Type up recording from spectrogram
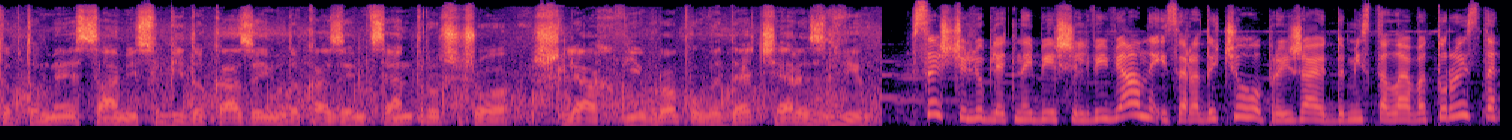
Тобто ми самі собі доказуємо, доказуємо центру, що шлях в Європу веде через Львів. Все, що люблять найбільше львів'яни і заради чого приїжджають до міста Лева туристи,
